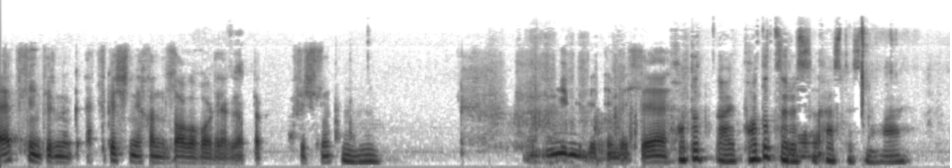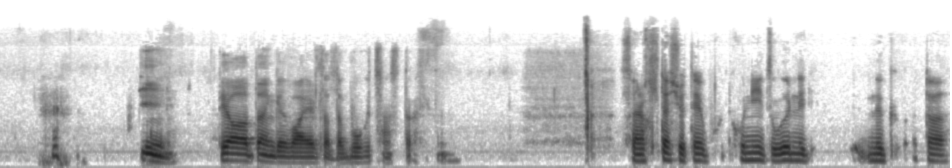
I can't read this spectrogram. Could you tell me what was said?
Apple-ийн тэр нэг аппликейшных нь логогоор яг явдаг official нь. Ийм байт юм байлээ. Подод подод зориулсан каст байсан уу? Тийм. Тэгээ одоо ингээ viral болоо бүгд сонсдог болсон. Сонирхолтой шүү те. Хүний зүгээр нэг нэг одоо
